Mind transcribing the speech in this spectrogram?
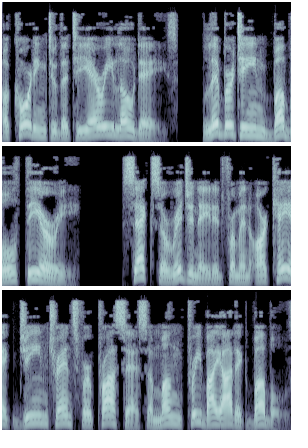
According to the Thierry Lodé's libertine bubble theory, sex originated from an archaic gene transfer process among prebiotic bubbles.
